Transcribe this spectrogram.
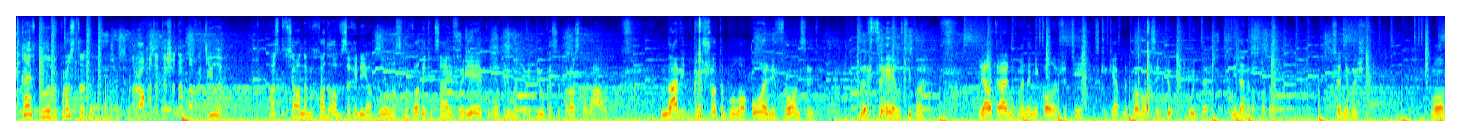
кайф, коли ви просто робите те, що давно хотіли. У вас до цього не виходило взагалі, а коли у вас виходить оця ейфорія, яку ви отримаєте від трюка, це просто вау. Навіть будь-що то було. Олі, фронтсайд, бектейл, типа. Я от реально, в мене ніколи в житті, скільки я б не пробував цей трюк, будь-де, ніде не виходило. Сьогодні вийшло. Тому,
